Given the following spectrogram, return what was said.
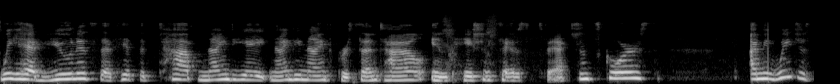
we had units that hit the top 98, 99th percentile in patient satisfaction scores. I mean, we just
